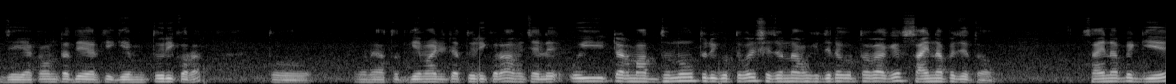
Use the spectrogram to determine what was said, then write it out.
যেই অ্যাকাউন্টটা দিয়ে আর কি গেম তৈরি করা। তো মানে অর্থাৎ গেম আইডিটা তৈরি করা। আমি চাইলে ওইটার মাধ্যমেও তৈরি করতে পারি। সেজন্য আমাকে যেটা করতে হবে আগে সাইন আপে যেতে হবে। সাইন আপে গিয়ে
